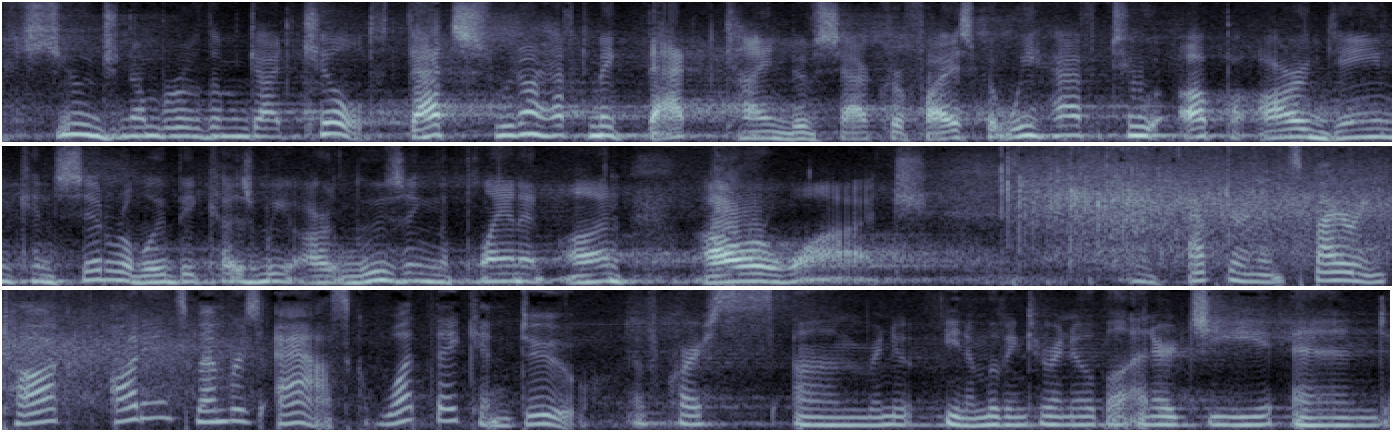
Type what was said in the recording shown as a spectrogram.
huge number of them got killed. That's we don't have to make that kind of sacrifice, but we have to up our game considerably because we are losing the planet on our watch. After an inspiring talk, audience members ask what they can do. Of course, um, renew, you know, moving to renewable energy and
